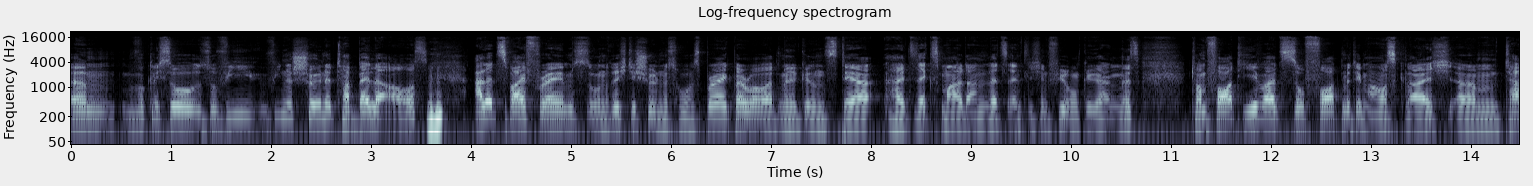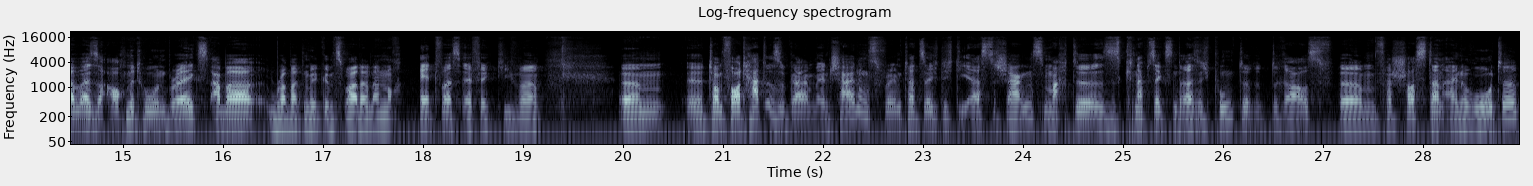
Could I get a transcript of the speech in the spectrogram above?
ähm, wirklich so, so wie, wie eine schöne Tabelle aus. Mhm. Alle zwei Frames, so ein richtig schönes hohes Break bei Robert Milkins, der halt sechsmal dann letztendlich in Führung gegangen ist. Tom Ford jeweils sofort mit dem Ausgleich, ähm, teilweise auch mit hohen Breaks, aber Robert Milkins war da dann noch etwas effektiver. Ähm, äh, Tom Ford hatte sogar im Entscheidungsframe tatsächlich die erste Chance, machte knapp 36 Punkte draus, ähm, verschoss dann eine rote.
